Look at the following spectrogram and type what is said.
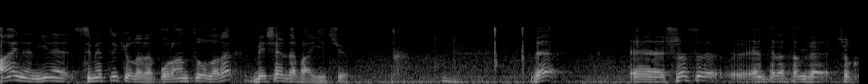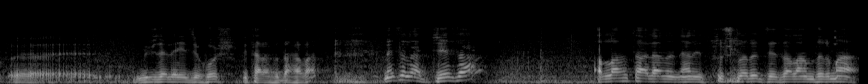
Aynen yine simetrik olarak, orantı olarak beşer defa geçiyor. Ve e, şurası e, enteresan ve çok e, müjdeleyici, hoş bir tarafı daha var. Mesela ceza Allahu Teala'nın hani suçları cezalandırma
